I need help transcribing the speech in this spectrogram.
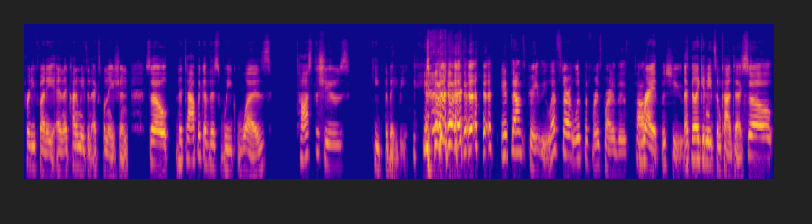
pretty funny and it kind of needs an explanation. So, the topic of this week was toss the shoes, keep the baby. it sounds crazy. Let's start with the first part of this. Toss Right. the shoes. I feel like it needs some context. So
